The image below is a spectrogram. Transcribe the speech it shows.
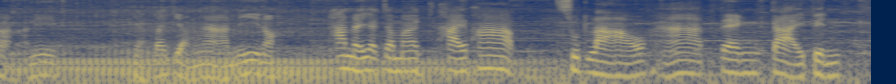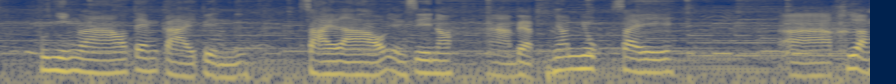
กันอันนี้อย่างตะเกียงงานนี้เนาะท่านไหนอยากจะมาถ่ายภาพชุดลาวอ่าแต่งกายเป็น ผู้หญิงลาวแต่งกายเป็นชายลาวอย่างซีเนาะอ่าแบบย้อนยุกใส่อ่าเครื่อง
